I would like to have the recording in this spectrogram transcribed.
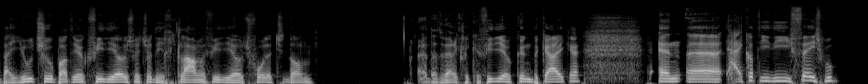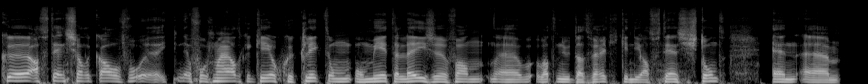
bij YouTube had hij ook video's, weet je wel, die reclamevideo's voordat je dan daadwerkelijke video kunt bekijken. En uh, ja, ik had die, die Facebook uh, advertentie had ik al voor, ik, volgens mij had ik een keer op geklikt om, om meer te lezen van wat er nu daadwerkelijk in die advertentie stond. En um,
